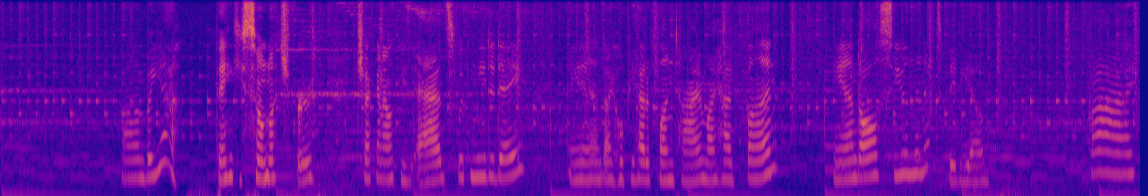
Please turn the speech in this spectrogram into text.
Um, but yeah, thank you so much for checking out these ads with me today, and I hope you had a fun time. I had fun, and I'll see you in the next video. Bye!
